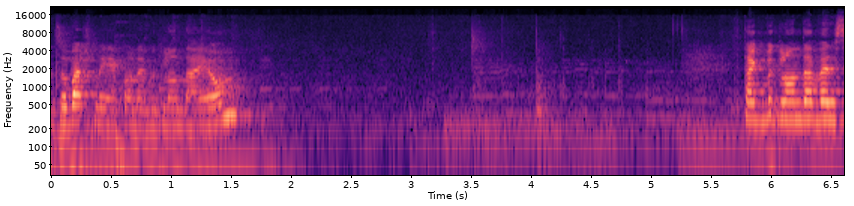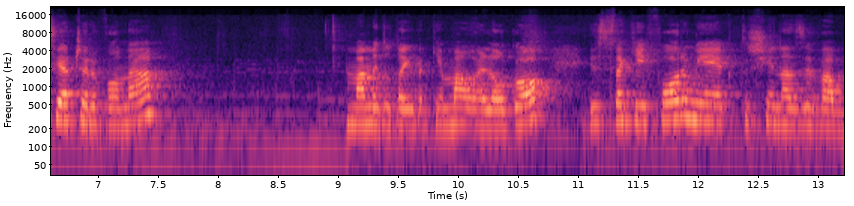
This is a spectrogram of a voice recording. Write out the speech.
zobaczmy, jak one wyglądają. Tak wygląda wersja czerwona. Mamy tutaj takie małe logo. Jest w takiej formie, jak to się nazywa,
